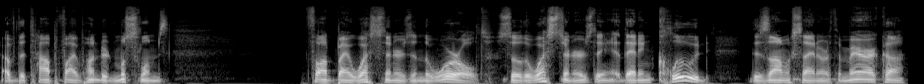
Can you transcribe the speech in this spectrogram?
of the top 500 Muslims thought by Westerners in the world. So the Westerners, they, that include the Islamic side of North America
